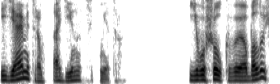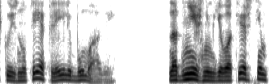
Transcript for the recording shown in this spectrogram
и диаметром 11 метров. Его шелковую оболочку изнутри оклеили бумагой. Над нижним его отверстием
